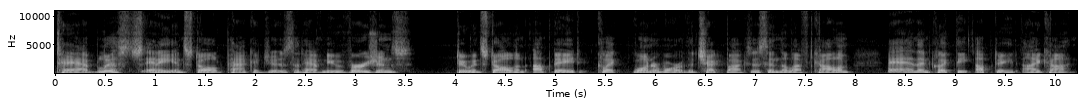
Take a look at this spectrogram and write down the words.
tab lists any installed packages that have new versions. To install an update, click one or more of the checkboxes in the left column, and then click the Update icon.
